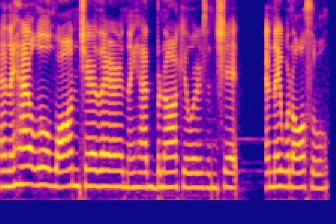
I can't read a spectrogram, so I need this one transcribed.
And they had a little lawn chair there and they had binoculars and shit. And they would also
